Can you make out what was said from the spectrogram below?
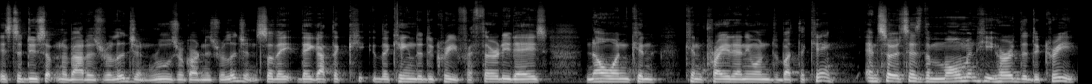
is to do something about his religion, rules regarding his religion. So they, they got the the king to decree for 30 days, no one can can pray to anyone but the king. And so it says the moment he heard the decree,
